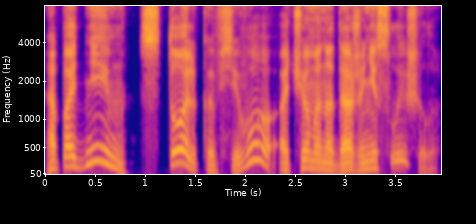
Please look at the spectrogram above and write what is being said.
А под ним столько всего, о чем она даже не слышала.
